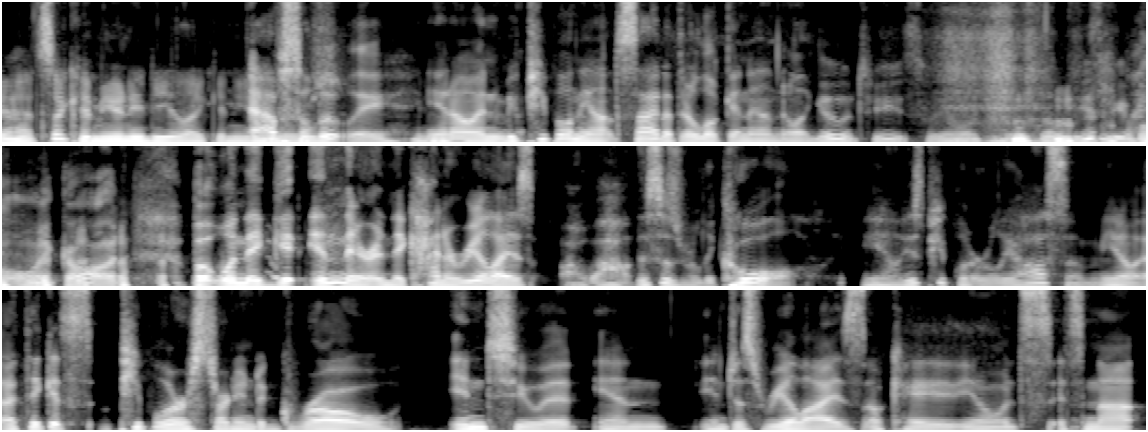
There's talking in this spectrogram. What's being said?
Yeah, it's a community like any others. Absolutely. You know, and people on the outside, if they're looking in, they're like, oh, geez, we don't- what's up with these people. Oh, my God. But when they get in there and they kind of realize, oh, wow, this is really cool. You know, these people are really awesome. You know, I think it's people are starting to grow into it and and just realize, okay, you know, it's it's not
